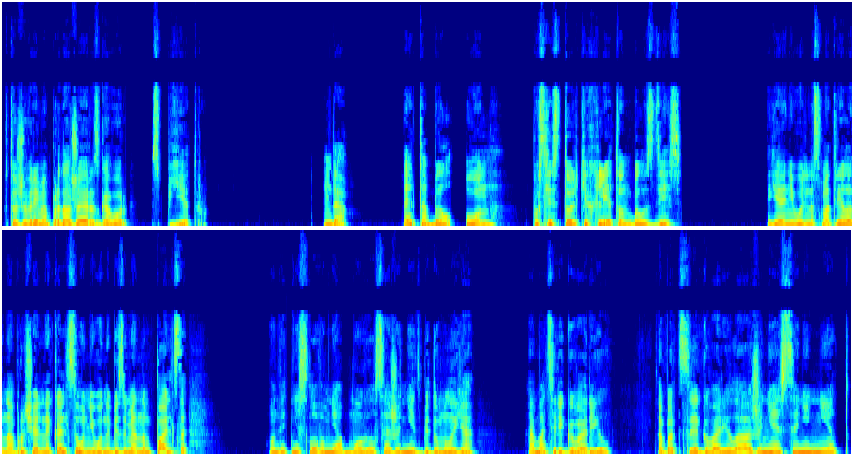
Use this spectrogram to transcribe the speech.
в то же время продолжая разговор с Пьетро. Да, это был он, После стольких лет он был здесь. Я невольно смотрела на обручальное кольцо у него на безымянном пальце. Он ведь ни словом не обмолвился о женитьбе, думала я. О матери говорил, об отце говорил, а о жене и сыне нет.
